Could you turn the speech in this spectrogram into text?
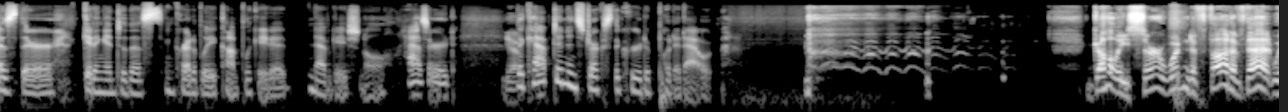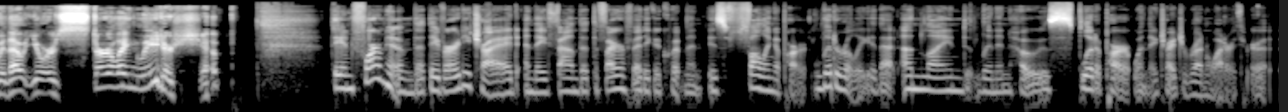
as they're getting into this incredibly complicated navigational hazard, Yeah. the captain instructs the crew to put it out. Golly, sir, wouldn't have thought of that without your sterling leadership. They inform him that they've already tried and they've found that the firefighting equipment is falling apart. Literally, that unlined linen hose split apart when they tried to run water through it.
